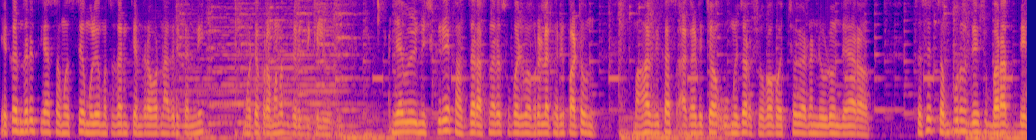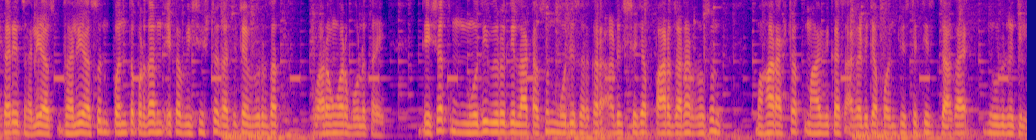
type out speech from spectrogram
एकंदरीत या समस्येमुळे मतदान केंद्रावर नागरिकांनी मोठ्या प्रमाणात गर्दी केली होती. यावेळी निष्क्रिय खासदार असणाऱ्या सुभाष भाबरेला घरी पाठवून महाविकास आघाडीच्या उमेदवार शोभा बच्छव यांना निवडून देणार आहोत. तसेच संपूर्ण देशभरात बेकारी झाली अस झाली असून पंतप्रधान एका विशिष्ट जातीच्या विरोधात वारंवार बोलत आहे. देशात मोदी विरोधी लाट असून मोदी सरकार अडीचशेच्या पार जाणार नसून महाराष्ट्रात महाविकास आघाडीच्या पंचवीस ते तीस जागा निवडून येतील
